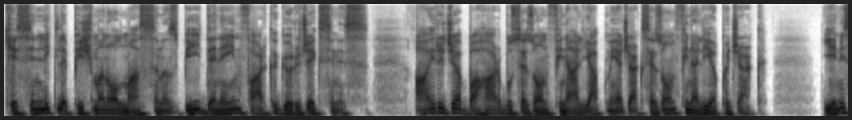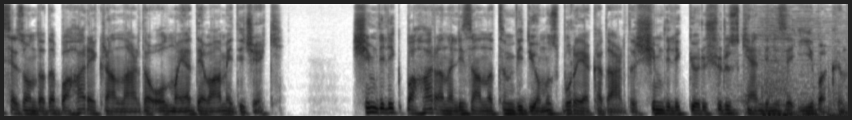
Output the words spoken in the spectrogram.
Kesinlikle pişman olmazsınız. Bir deneyin farkı göreceksiniz. Ayrıca Bahar bu sezon final yapmayacak, sezon finali yapacak. Yeni sezonda da Bahar ekranlarda olmaya devam edecek. Şimdilik Bahar analiz anlatım videomuz buraya kadardı. Şimdilik görüşürüz. Kendinize iyi bakın.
